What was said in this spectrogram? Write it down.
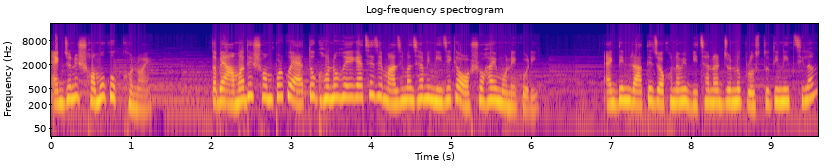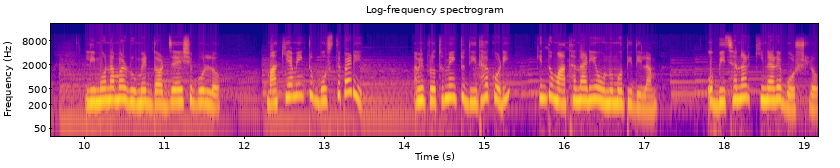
একজনের সমকক্ষ নয়। তবে আমাদের সম্পর্ক এত ঘন হয়ে গেছে যে মাঝে মাঝে আমি নিজেকে অসহায় মনে করি। একদিন রাতে যখন আমি বিছানার জন্য প্রস্তুতি নিচ্ছিলাম, লিমন আমার রুমের দরজায় এসে বলল, মা কি আমি একটু বসতে পারি? আমি প্রথমে একটু দ্বিধা করি, কিন্তু মাথা নাড়িয়ে অনুমতি দিলাম। ও বিছানার কিনারে বসল।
